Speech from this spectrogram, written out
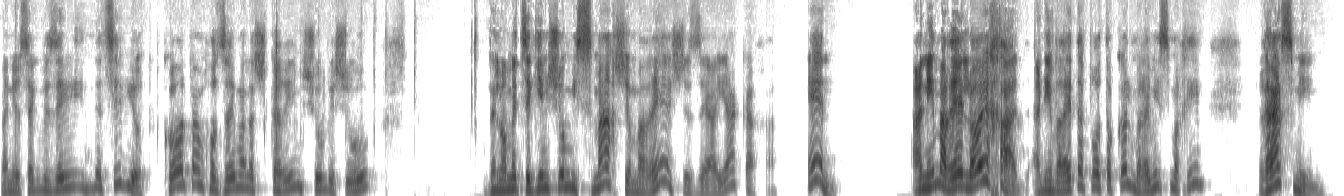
ואני עוסק בזה באינטנסיביות. כל פעם חוזרים על השקרים שוב ושוב, ולא מציגים שום מסמך שמראה שזה היה ככה. אין. אני מראה לא אחד, אני מראה את הפרוטוקול, מראה מסמכים רשמיים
